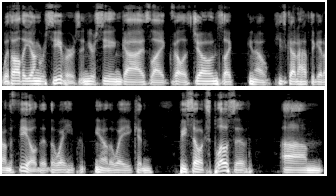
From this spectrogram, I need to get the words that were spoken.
with all the young receivers, and you're seeing guys like Velus Jones, like you know he's going to have to get on the field the, the way he you know the way he can be so explosive. Um,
